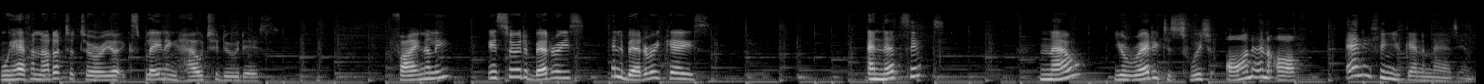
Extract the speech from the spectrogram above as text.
We have another tutorial explaining how to do this. Finally, insert the batteries in the battery case. And that's it. Now you're ready to switch on and off anything you can imagine.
